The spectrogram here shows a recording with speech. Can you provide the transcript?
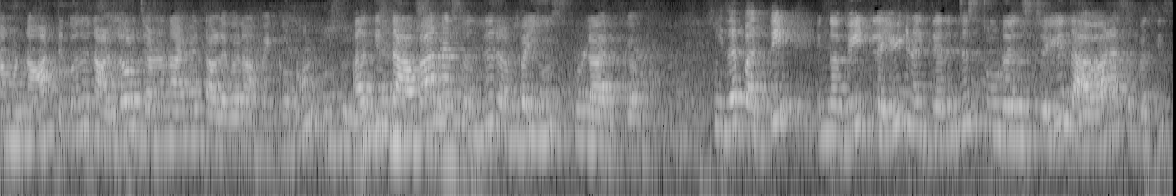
நம்ம நாட்டுக்கு வந்து நல்ல ஒரு ஜனநாயக தலைவர் அமைக்கணும். அதுக்கு இந்த அவேர்னஸ் வந்து ரொம்ப யூஸ்ஃபுல்லாக இருக்குது இதை பற்றி எங்கள் வீட்லேயும் எனக்கு தெரிஞ்ச ஸ்டூடெண்ட்ஸ்டையும் இந்த அவேர்னஸை பற்றி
